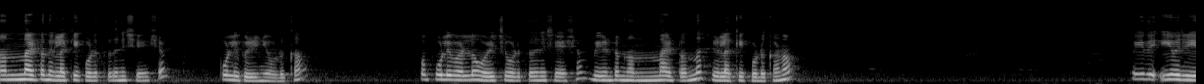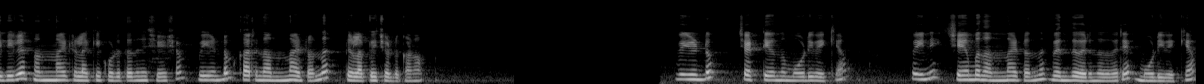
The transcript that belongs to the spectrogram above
നന്നായിട്ട് ഇളക്കി കൊടുത്തതിന് ശേഷം പുളി പിഴിഞ്ഞ് കൊടുക്കാം. അപ്പോൾ പുളി വെള്ളം ഒഴിച്ചു കൊടുത്തതിന് ശേഷം വീണ്ടും നന്നായിട്ടൊന്ന് ഇളക്കി കൊടുക്കണം. അപ്പോൾ ഇത് ഈ ഒരു രീതിയിൽ നന്നായിട്ട് ഇളക്കി കൊടുത്തതിന് ശേഷം വീണ്ടും കറി നന്നായിട്ടൊന്ന് തിളപ്പിച്ചെടുക്കണം. വീണ്ടും ചട്ടി ഒന്ന് മൂടി വയ്ക്കാം അപ്പോൾ ഇനി ചേമ്പ് നന്നായിട്ടൊന്ന് വെന്ത് വരുന്നത് വരെ മൂടി വയ്ക്കാം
